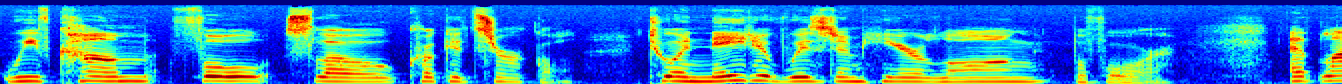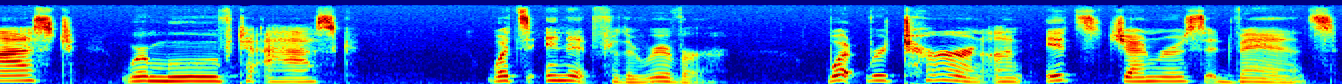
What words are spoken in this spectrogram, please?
We've come full, slow, crooked circle to a native wisdom here long before. At last, we're moved to ask, what's in it for the river? What return on its generous advance,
